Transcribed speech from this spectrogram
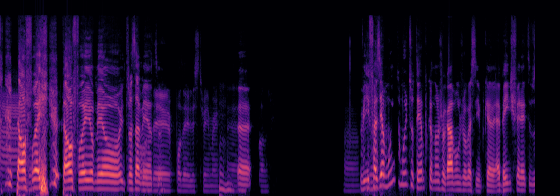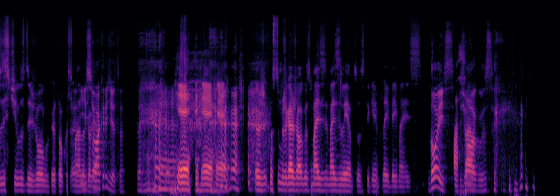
Ah, tal, foi, tal foi o meu entrosamento. Poder, poder de streamer. Uhum. É, foda. Ah, E fazia muito, muito tempo que eu não jogava um jogo assim, porque é bem diferente dos estilos de jogo que eu tô acostumado a isso eu jogar. acredito. É, é, é. Eu j- costumo jogar jogos mais, mais lentos, de gameplay bem mais. Dois Passado. jogos.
